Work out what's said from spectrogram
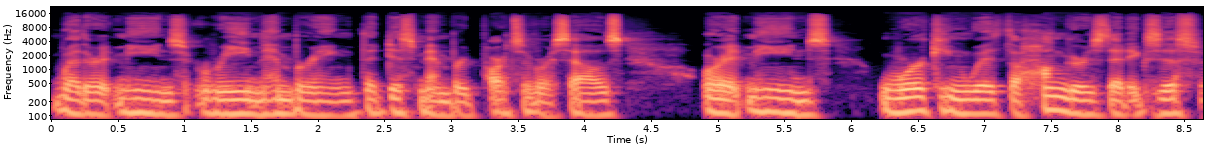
whether it means remembering the dismembered parts of ourselves or it means working with the hungers that exist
